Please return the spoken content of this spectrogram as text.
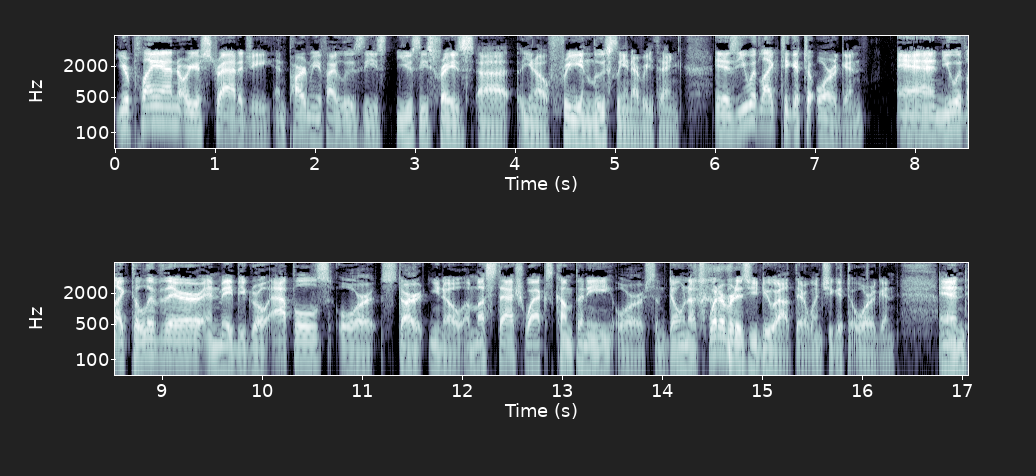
your plan or your strategy, and pardon me if I lose these use these phrases, uh, you know, free and loosely and everything, is you would like to get to Oregon and you would like to live there and maybe grow apples or start, you know, a mustache wax company or some donuts, whatever it is you do out there once you get to Oregon. And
